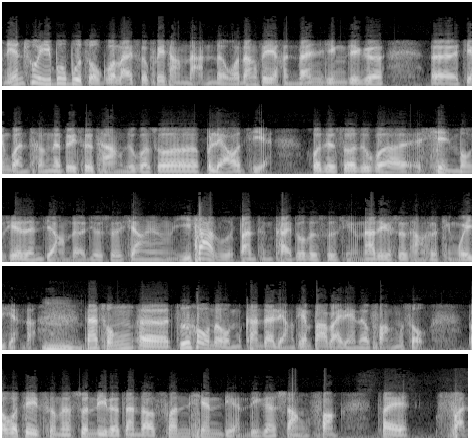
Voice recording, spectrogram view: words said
年初一步步走过来是非常难的。我当时也很担心这个。呃，监管层呢对市场如果说不了解，或者说如果信某些人讲的，就是像一下子办成太多的事情，那这个市场是挺危险的。嗯，但从呃之后呢，我们看在两千八百点的防守，包括这次呢顺利的站到三千点的一个上方，在反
